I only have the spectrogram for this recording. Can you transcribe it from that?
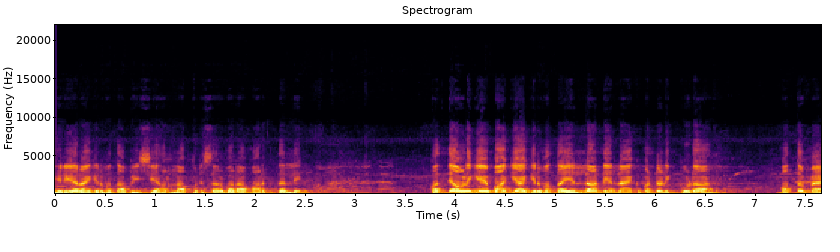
ಹಿರಿಯರಾಗಿರುವಂತಹ ಬಿ ಸಿ ಹರ್ಲಾಪುರಿ ಸರ್ವರ ಮಾರ್ಗದಲ್ಲಿ. ಪಂದ್ಯಾವಳಿಗೆ ಭಾಗಿಯಾಗಿರುವಂತಹ ಎಲ್ಲ ನಿರ್ಣಾಯಕ ಮಂಡಳಿಗೂ ಕೂಡ ಮತ್ತೊಮ್ಮೆ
